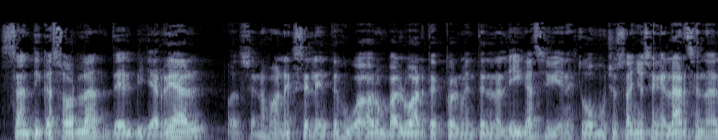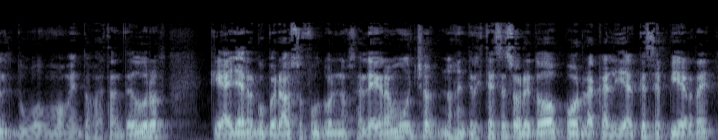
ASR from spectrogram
Santi Cazorla del Villarreal. Pues, se nos va un excelente jugador, un baluarte actualmente en la liga. Si bien estuvo muchos años en el Arsenal, tuvo momentos bastante duros. Que haya recuperado su fútbol nos alegra mucho. Nos entristece sobre todo por la calidad que se pierde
